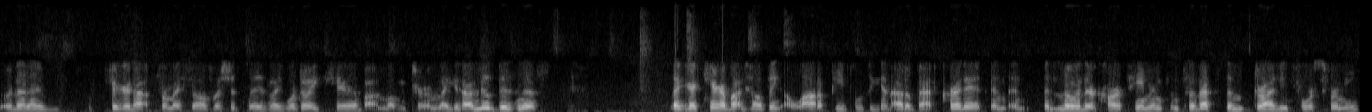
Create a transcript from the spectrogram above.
or that I've figured out for myself, I should say, is like, what do I care about long term? Like in our new business, like I care about helping a lot of people to get out of bad credit and, and, and lower their car payments, and so that's the driving force for me.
